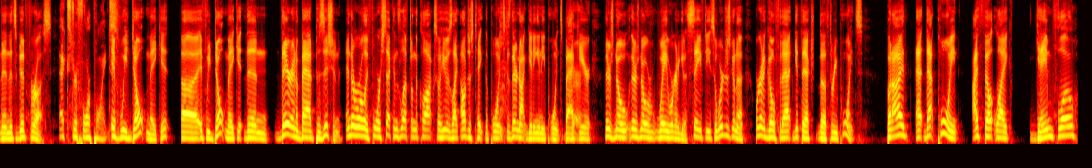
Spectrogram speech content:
then it's good for us. Extra four points. If we don't make it, uh, if we don't make it, then they're in a bad position. And there were only four seconds left on the clock, so he was like, "I'll just take the points because they're not getting any points back Sure. here. There's no, there's no way we're gonna get a safety, so we're just gonna, we're gonna go for that, get the extra, the three points." But I, at that point, I felt like game flow.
